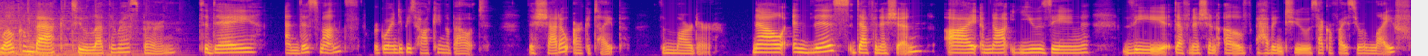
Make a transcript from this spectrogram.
Welcome back to Let the Rest Burn. Today and this month, we're going to be talking about the shadow archetype, the martyr. Now, in this definition, I am not using the definition of having to sacrifice your life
